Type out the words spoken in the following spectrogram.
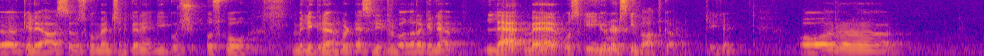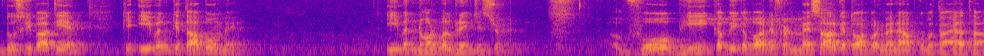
के लिहाज से उसको मेंशन करेंगी, कुछ उसको मिलीग्राम पर डेसीलीटर वगैरह के लिहाज लैब मैं उसकी यूनिट्स की बात कर रहा हूँ, ठीक है? और दूसरी बात ये कि इवन किताबों में इवन नॉर्मल रेंजेस जो हैं, वो भी कभी कभार डिफरेंट मिसाल के तौर पर मैंने आपको बताया था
